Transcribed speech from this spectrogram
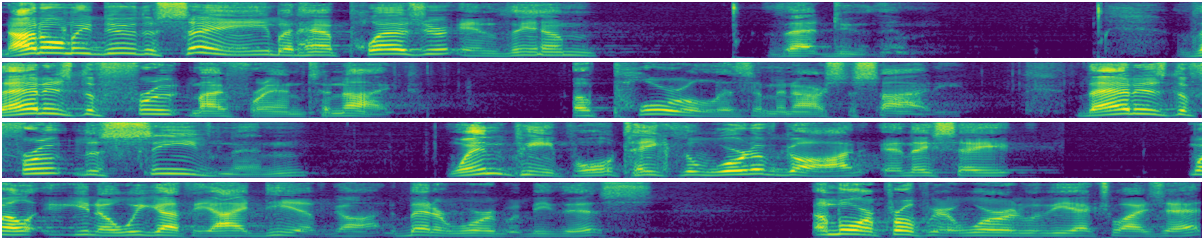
not only do the same, but have pleasure in them that do them. That is the fruit, my friend, tonight of pluralism in our society. That is the fruit this evening when people take the Word of God and they say, well, you know, we got the idea of God. A better word would be this. A more appropriate word would be XYZ.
